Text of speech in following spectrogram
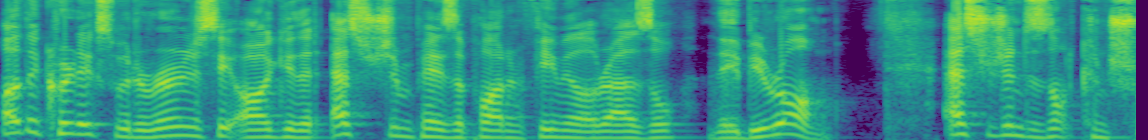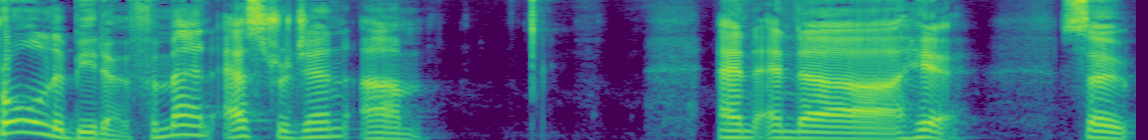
Other critics would erroneously argue that estrogen plays a part in female arousal. They'd be wrong. Estrogen does not control libido. For men, estrogen, um, and and uh, here, so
